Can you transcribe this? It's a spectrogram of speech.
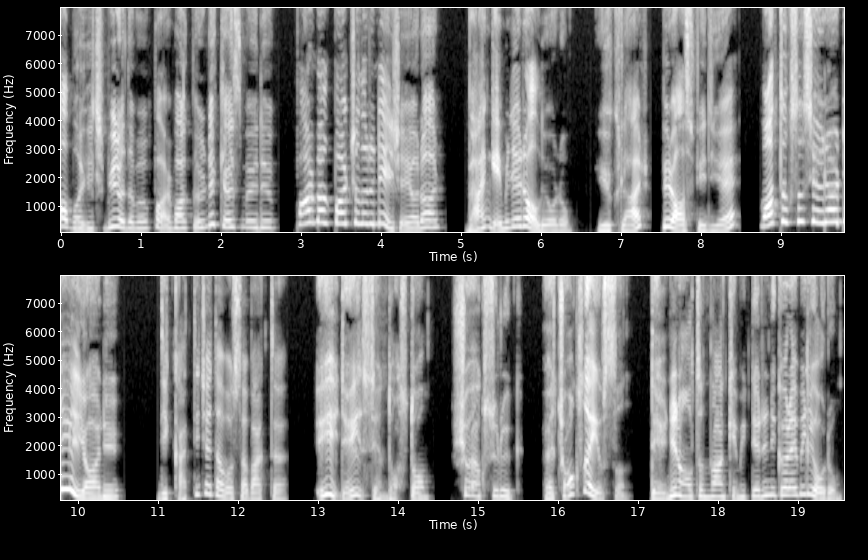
Ama hiçbir adamın parmaklarını kesmedim. Parmak parçaları ne işe yarar? Ben gemileri alıyorum. Yükler, biraz fidye, mantıksız şeyler değil yani. Dikkatlice Davos'a baktı. İyi değilsin dostum. Şu öksürük ve çok zayıfsın. Derinin altından kemiklerini görebiliyorum.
